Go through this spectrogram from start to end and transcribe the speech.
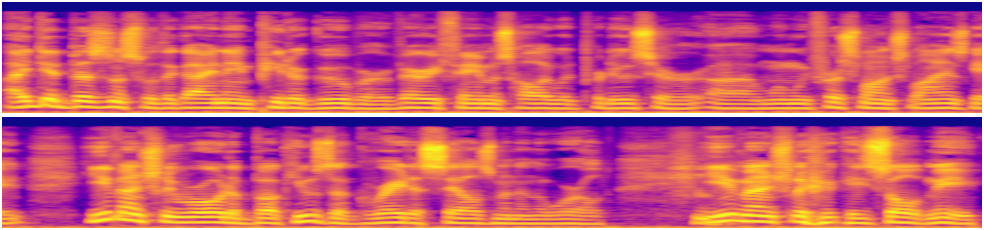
I did business with a guy named Peter Guber, a very famous Hollywood producer, uh, when we first launched Lionsgate. He eventually wrote a book. He was the greatest salesman in the world. Hmm. He eventually he sold me.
